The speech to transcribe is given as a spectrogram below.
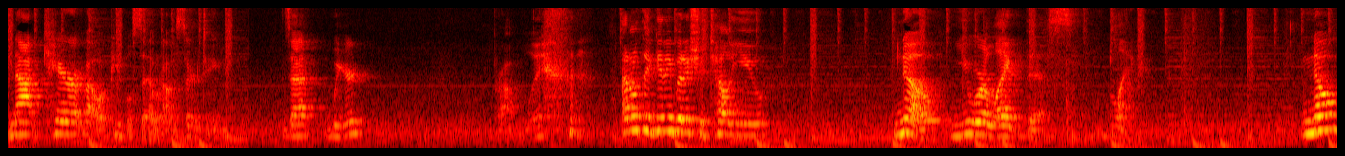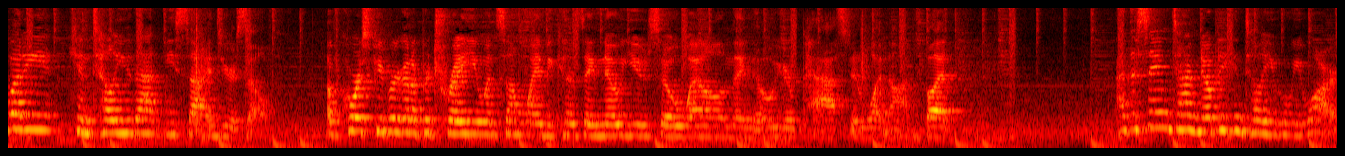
not care about what people said when I was 13. Is that weird? Probably. I don't think anybody should tell you, no, you are like this, blank. Nobody can tell you that besides yourself. Of course, people are gonna portray you in some way because they know you so well and they know your past and whatnot, but at the same time, nobody can tell you who you are.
